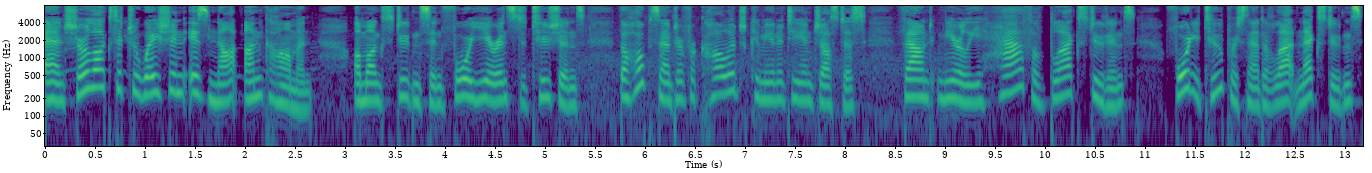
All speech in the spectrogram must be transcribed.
And Sherlock's situation is not uncommon. Among students in four year institutions, the Hope Center for College, Community, and Justice found nearly half of black students, 42% of Latinx students,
